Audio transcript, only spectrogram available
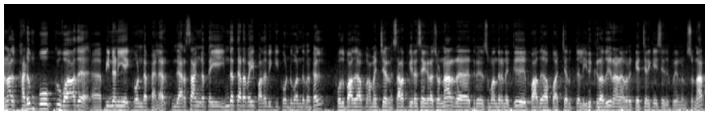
ஆனால் கடும் போக்குவாத பின்னணியை கொண்ட பலர் இந்த அரசாங்கத்தை இந்த தடவை பதவிக்கு கொண்டு வந்தவர்கள் பொது பாதுகாப்பு அமைச்சர் சரத் வீரசேகர சொன்னார் திரு சுமந்திரனுக்கு பாதுகாப்பு அச்சுறுத்தல் இருக்கிறது நான் அவருக்கு எச்சரிக்கை செய்திருக்கிறேன் என்று சொன்னார்.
